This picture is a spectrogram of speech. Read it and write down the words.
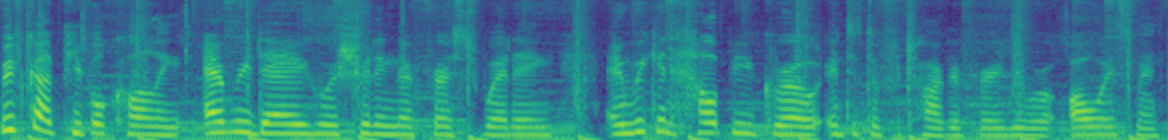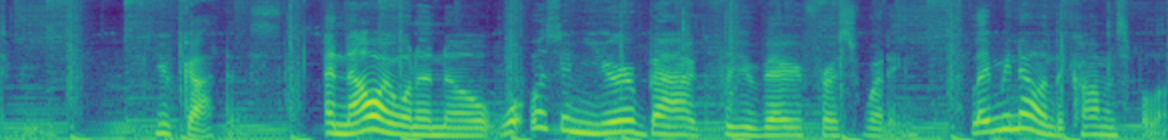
We've got people calling every day who are shooting their first wedding, and we can help you grow into the photographer you were always meant to be. You've got this. And now I want to know what was in your bag for your very first wedding? Let me know in the comments below.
